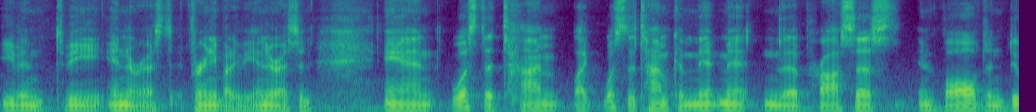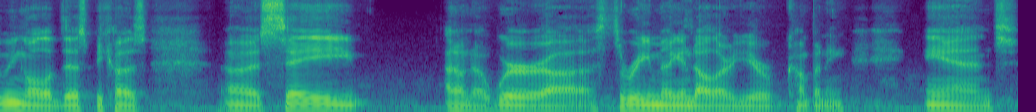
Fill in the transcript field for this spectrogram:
even to be interested for anybody to be interested? And what's the time like? What's the time commitment and the process involved in doing all of this? Because, uh, say, I don't know, we're a three million dollar a year company, and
